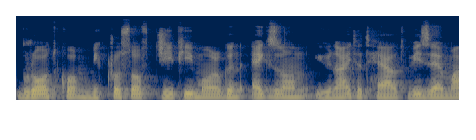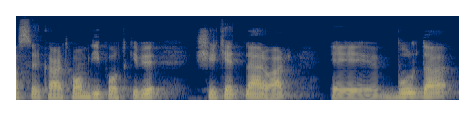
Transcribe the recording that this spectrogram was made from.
Broadcom, Microsoft, JP Morgan, Exxon, United Health, Visa, Mastercard, Home Depot gibi şirketler var. Burada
